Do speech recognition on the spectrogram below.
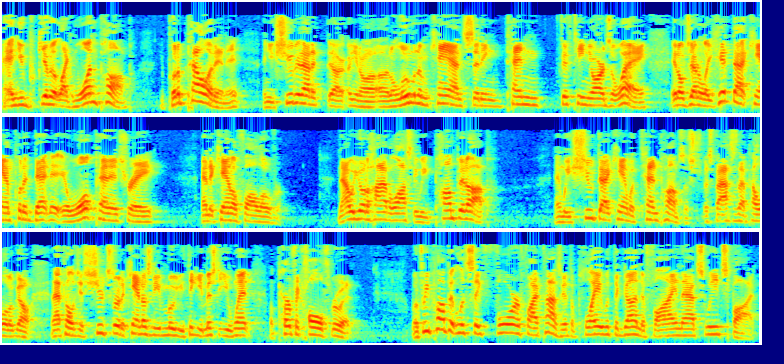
and you give it like one pump, you put a pellet in it, and you shoot it at a, uh, you know, an aluminum can sitting 10 15 yards away, it'll generally hit that can, put a dent in it, it won't penetrate, and the can will fall over. Now we go to high velocity, we pump it up, and we shoot that can with 10 pumps as, as fast as that pellet will go. And that pellet just shoots through, the can doesn't even move. You think you missed it, you went a perfect hole through it. But if we pump it, let's say four or five times, we have to play with the gun to find that sweet spot.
